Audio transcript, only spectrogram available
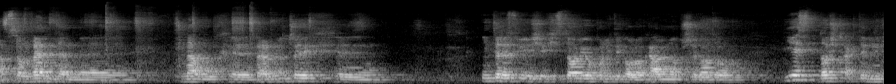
absolwentem nauk prawniczych, interesuje się historią, polityką lokalną, przyrodą, jest dość aktywnym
